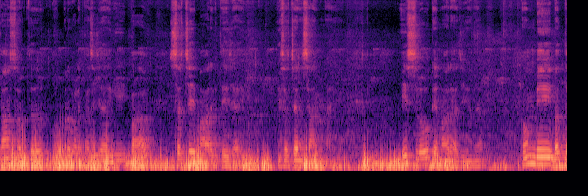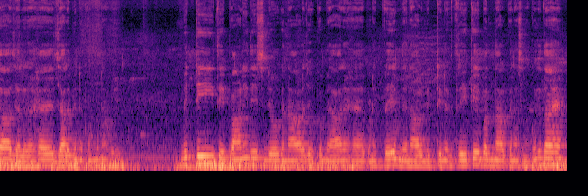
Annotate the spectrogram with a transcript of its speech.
ਤਾਂ ਸੁਰਤ ਉੱਪਰ ਵਾਲੇ ਪਾਸੇ ਜਾਏਗੀ, ਭਾਵ ਸੱਚੇ ਮਾਰਗ ਤੇ ਜਾਏਗੀ, ਇਹ ਸੱਚਾ ਇਨਸਾਨ ਬਣਾਏਗੀ। ਇਸ ਸ਼ਲੋਕ ਹੈ ਮਹਾਰਾਜ ਜੀ ਦਾ। ਕੁੰਭੇ ਬੱਦਾ ਜਲ ਰਹਿ, ਜਲ ਬਿਨ ਕੁੰਭ ਨਾ ਹੋਏ। ਮਿੱਟੀ ਤੇ ਪਾਣੀ ਦੇ ਸੰਯੋਗ ਨਾਲ ਜੋ ਘੁਮਿਆਰ ਹੈ, ਆਪਣੇ ਪ੍ਰੇਮ ਦੇ ਨਾਲ ਮਿੱਟੀ ਨੂੰ ਇੱਕ ਤਰੀਕੇ ਬਦ ਨਾਲ ਪਹਿਲਾਂ ਸਾਨੂੰ ਗੁੰਝਦਾ ਹੈ।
